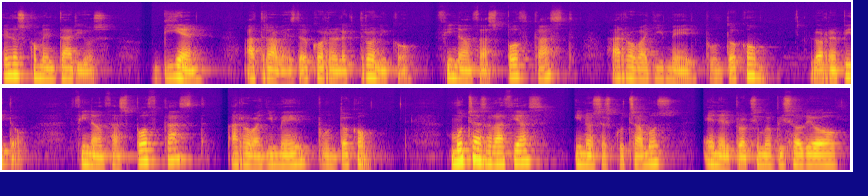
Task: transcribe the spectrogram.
en los comentarios, bien a través del correo electrónico finanzaspodcast.gmail.com. Lo repito, finanzaspodcast.gmail.com. Muchas gracias y nos escuchamos en el próximo episodio.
